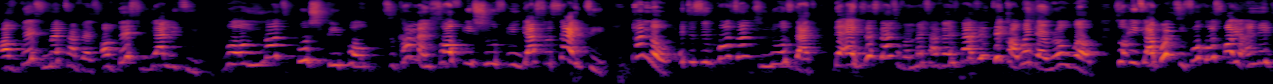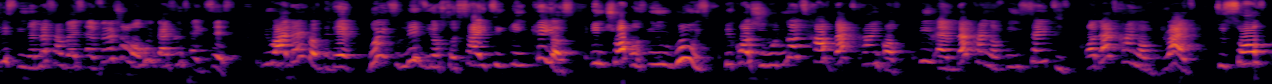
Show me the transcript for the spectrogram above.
of this metaverse, of this reality, will not push people to come and solve issues in their society. Panel, it is important to note that the existence of a metaverse doesn't take away the real world. So if you are going to focus all your energies in the metaverse, a virtual world which doesn't exist, you are at the end of the day going to leave your society in chaos, in troubles, in ruins, because you will not have that kind of um, that kind of incentive or that kind of drive to solve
